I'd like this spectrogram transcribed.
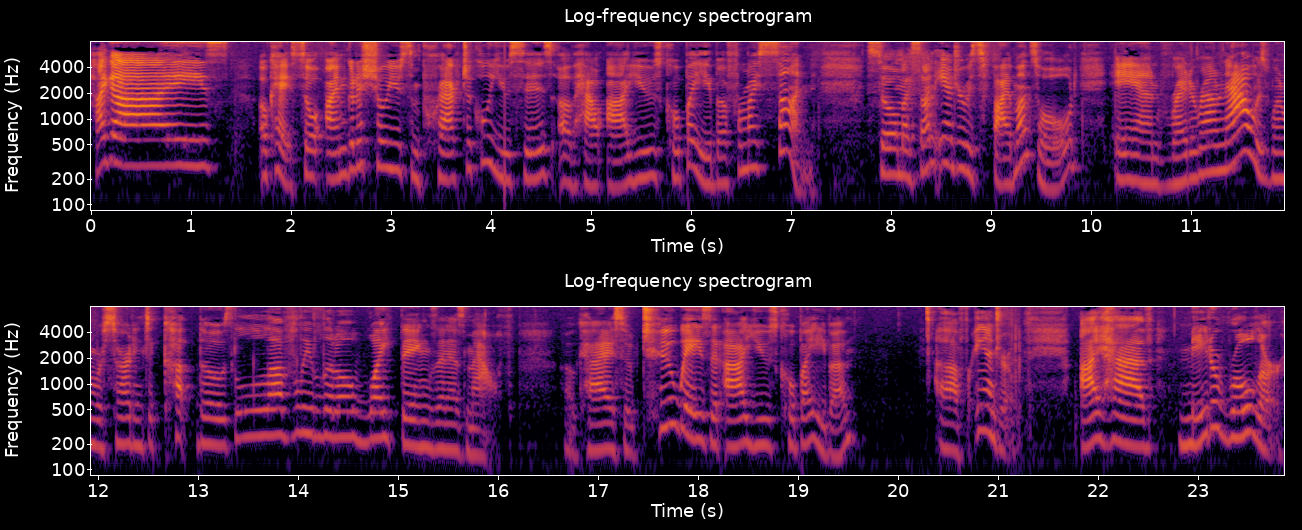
Hi guys! Okay, so I'm gonna show you some practical uses of how I use Copaiba for my son. So my son Andrew is five months old and right around now is when we're starting to cut those lovely little white things in his mouth. Okay, so two ways that I use Copaiba uh, for Andrew. I have made a roller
